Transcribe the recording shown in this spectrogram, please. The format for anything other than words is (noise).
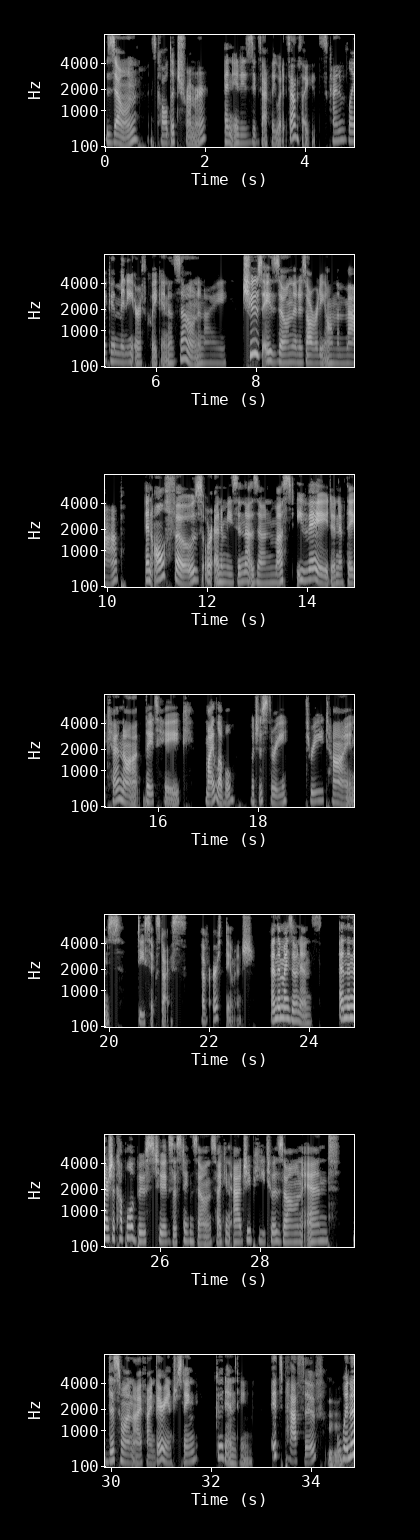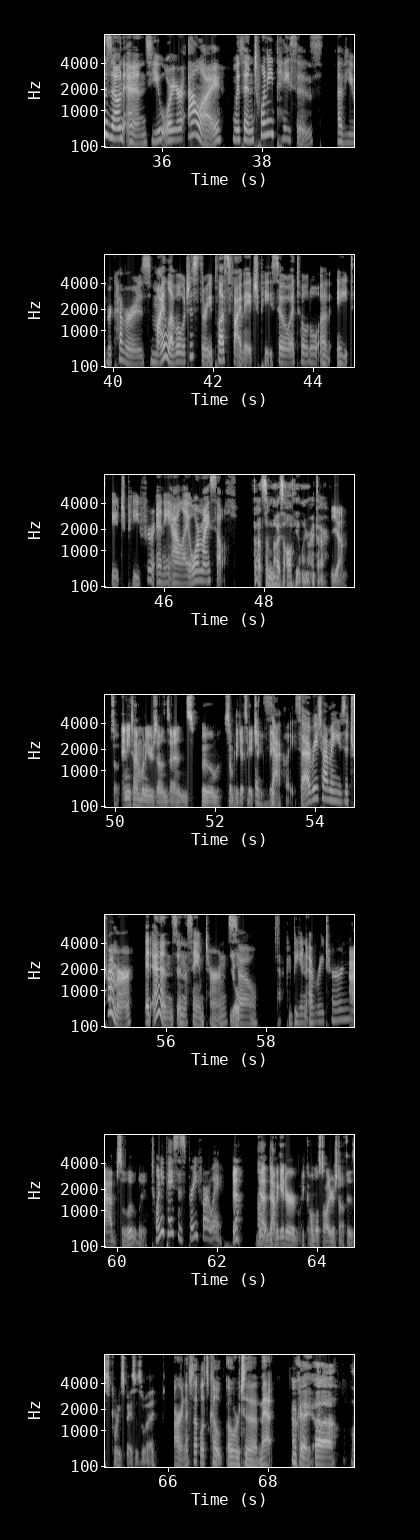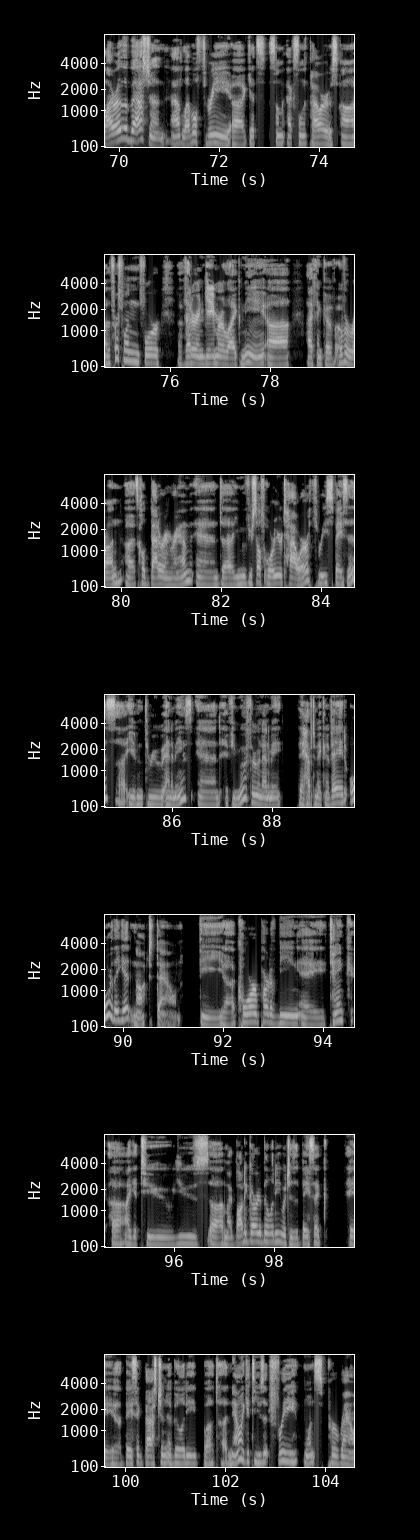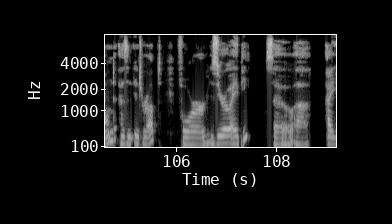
zone. It's called a tremor, and it is exactly what it sounds like. It's kind of like a mini earthquake in a zone, and I choose a zone that is already on the map. And all foes or enemies in that zone must evade, and if they cannot, they take my level, which is three, three times d6 dice of earth damage. And then my zone ends. And then there's a couple of boosts to existing zones. So I can add GP to a zone. And this one I find very interesting. Good ending. It's passive. Mhm. When a zone ends, you or your ally within 20 paces of you recovers my level, which is three plus five HP. So a total of eight HP for any ally or myself. That's some nice off healing right there. Yeah. So anytime one of your zones ends, boom, somebody gets H. Exactly. So every time I use a tremor, it ends in the same turn. Yup. So that could be in every turn. Absolutely. 20 paces pretty far away. Yeah. I Yeah, like that. Navigator, like almost all your stuff is 20 spaces away. All right, next up, let's go over to Matt. Okay, uh, Lyra the Bastion at level three uh, gets some excellent powers. Uh, the first one for a veteran gamer like me, uh, I think of Overrun. Uh, it's called Battering Ram, and uh, you move yourself or your tower three spaces, uh, even through enemies. And if you move through an enemy, they have to make an evade or they get knocked down. The uh, core part of being a tank, uh, I get to use uh, my bodyguard ability, which is a basic a uh, basic bastion ability, but uh, now I get to use it free once per round as an interrupt for zero AP. So uh, I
